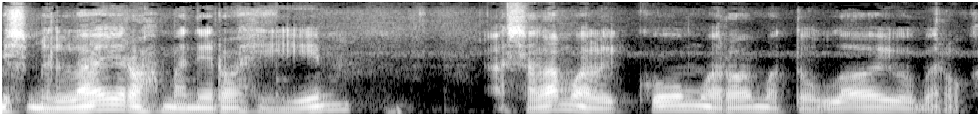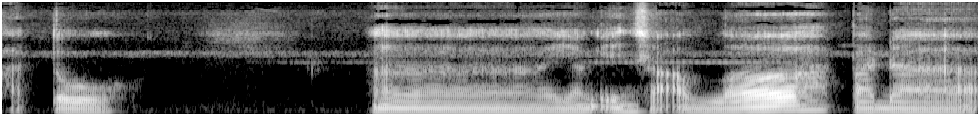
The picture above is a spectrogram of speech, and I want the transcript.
Bismillahirrahmanirrahim. Assalamualaikum warahmatullahi wabarakatuh. Uh, yang insya Allah pada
